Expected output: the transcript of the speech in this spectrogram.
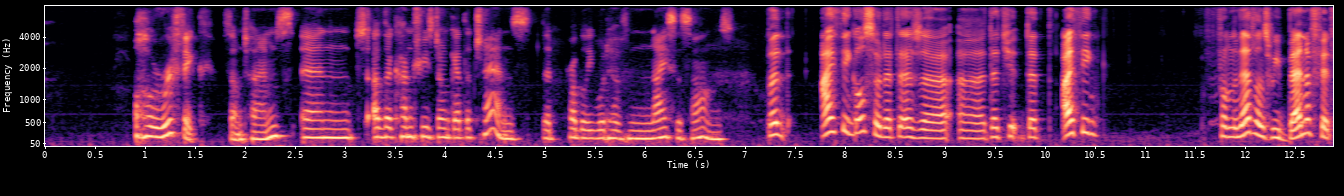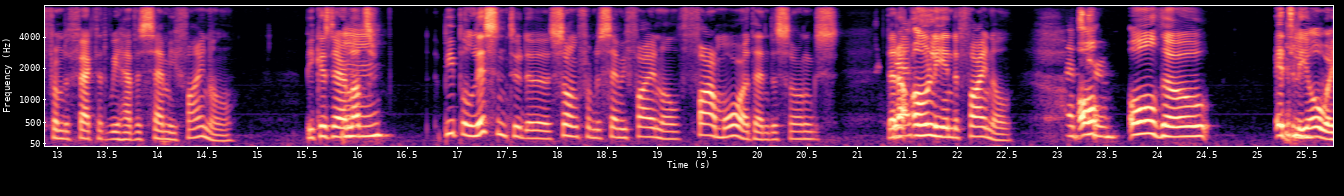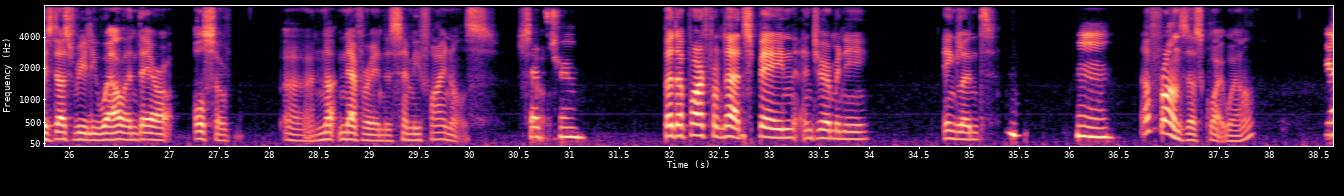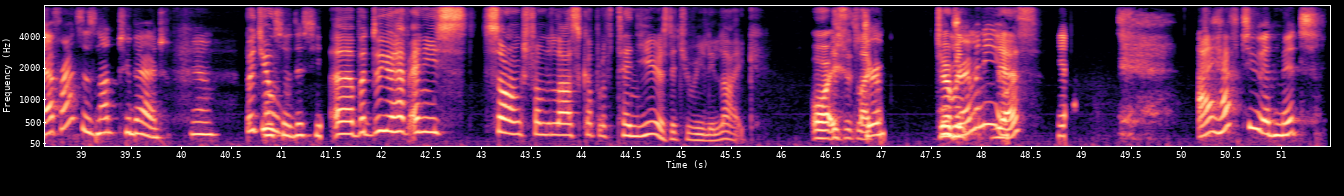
horrific sometimes, and other countries don't get the chance that probably would have nicer songs. But I think also that there's a uh, that you that I think from the Netherlands, we benefit from the fact that we have a semi-final, because there are mm-hmm. lots. Of people listen to the song from the semi-final far more than the songs that yes. are only in the final. That's Al- true. Although Italy always does really well, and they are also uh, not never in the semi-finals. So. That's true. But apart from that, Spain and Germany, England, hmm. France does quite well. Yeah, France is not too bad. Yeah. But you also this year. Uh, but do you have any s- songs from the last couple of ten years that you really like, or is it like Germ- German? Germany? Yes. Yeah. I have to admit,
